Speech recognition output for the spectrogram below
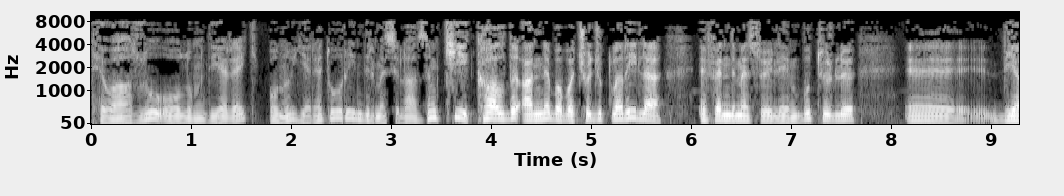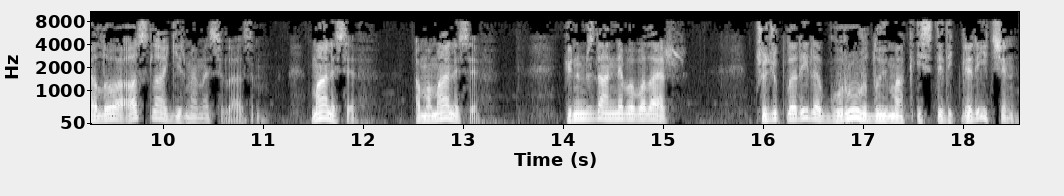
tevazu oğlum diyerek onu yere doğru indirmesi lazım ki kaldı anne baba çocuklarıyla efendime söyleyeyim bu türlü e, diyaloğa asla girmemesi lazım. Maalesef ama maalesef günümüzde anne babalar çocuklarıyla gurur duymak istedikleri için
